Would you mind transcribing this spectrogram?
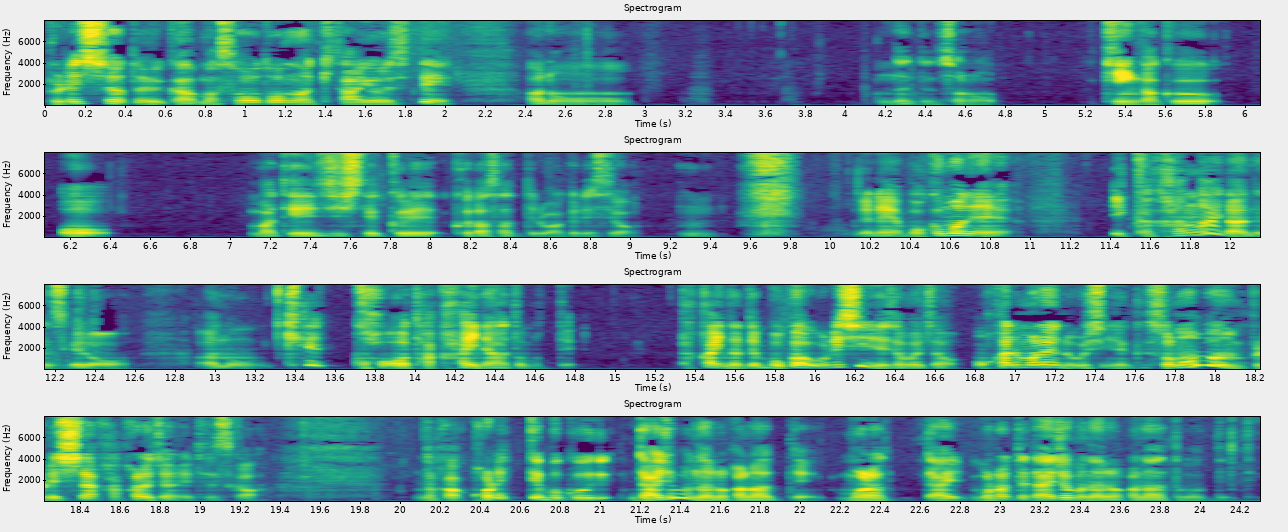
プレッシャーというか、まあ相当な期待をして、あの、なんていうの、その、金額を、まあ提示してくれ、くださってるわけですよ。うん。でね、僕もね、一回考えたんですけど、あの、結構高いなと思って。高いなんで僕は嬉しいんですよ、もちろん。お金もらえるの嬉しいんだけど、その分プレッシャーかかるじゃないですか。なんかこれって僕大丈夫なのかなって、もらって、もらって大丈夫なのかなと思ってて。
